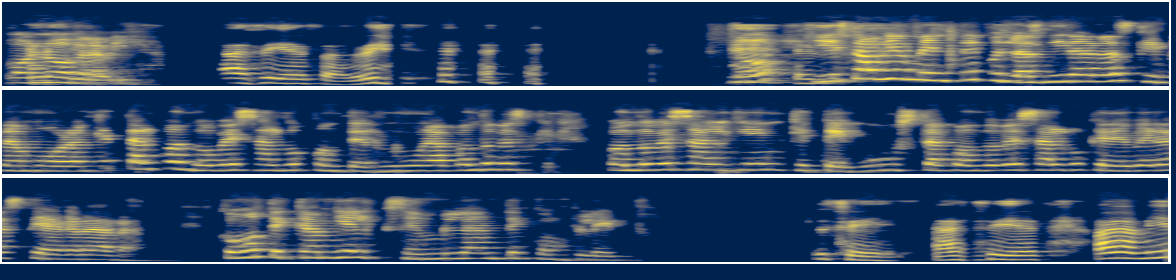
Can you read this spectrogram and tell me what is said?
¿O no, Gaby? Así es, Adri. ¿no? Y es obviamente pues las miradas que enamoran. ¿Qué tal cuando ves algo con ternura? Cuando ves que cuando ves a alguien que te gusta, cuando ves algo que de veras te agrada? ¿Cómo te cambia el semblante completo? Sí, así es. a mí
